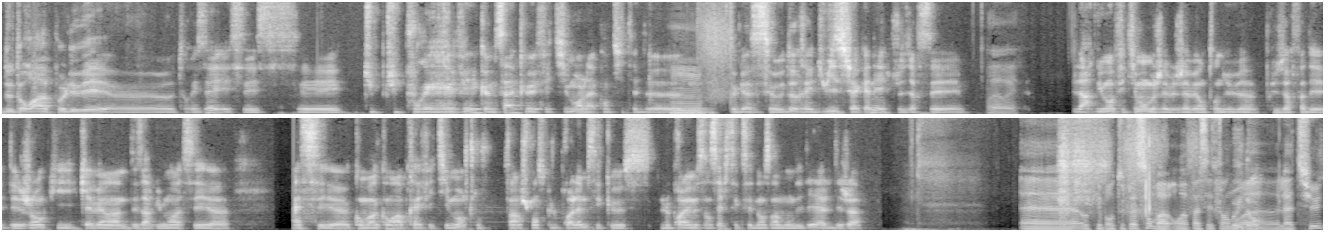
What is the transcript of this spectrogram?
de droits à polluer euh, autorisés et c'est tu, tu, pourrais rêver comme ça que effectivement la quantité de, hmm. de gaz CO2 réduise chaque année je veux dire c'est ouais, ouais. l'argument effectivement moi j'avais entendu euh, plusieurs fois des, des gens qui, qui avaient un, des arguments assez euh, assez euh, convaincant. Après, effectivement, je trouve, enfin, je pense que le problème, c'est que le problème essentiel, c'est que c'est dans un monde idéal déjà. Euh, ok, bon, de toute façon, on va, on va pas s'étendre euh, là-dessus.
